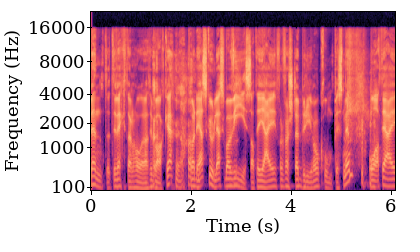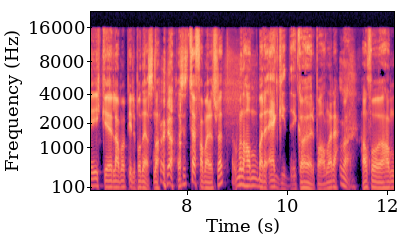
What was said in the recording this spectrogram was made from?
ventet til vekteren holder deg tilbake. Ja. Det var det jeg skulle. Jeg skulle bare vise at jeg for det første bryr meg om kompisen min, og at jeg ikke lar meg pille på nesen. da. Ja. Jeg synes tøffa meg, rett og slett. Men han bare Jeg gidder ikke å høre på han her, jeg. Han, får, han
